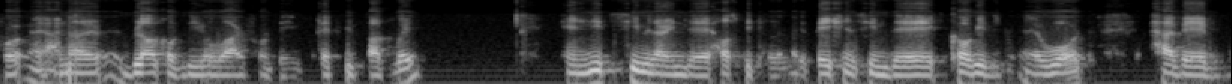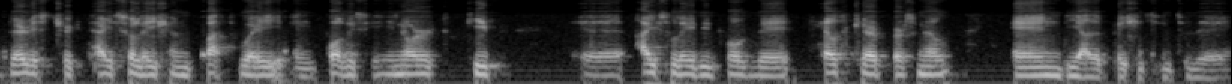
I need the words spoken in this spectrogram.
for another block of the OR for the infected pathway. And it's similar in the hospital. The patients in the COVID uh, ward have a very strict isolation pathway and policy in order to keep uh, isolated both the healthcare personnel and the other patients into the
